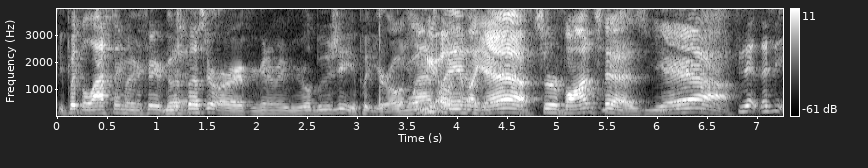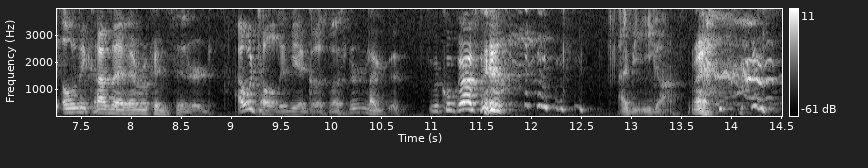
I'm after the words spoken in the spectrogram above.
you put the last name of your favorite Yeah. Ghostbuster, or if you're gonna be real bougie, you put your own Your last own name. last Like yeah, Cervantes. Yeah. See, that, that's the only cosplay I've ever considered. I would totally be a Ghostbuster. Like, it's a cool costume, I'd be Egon. right?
